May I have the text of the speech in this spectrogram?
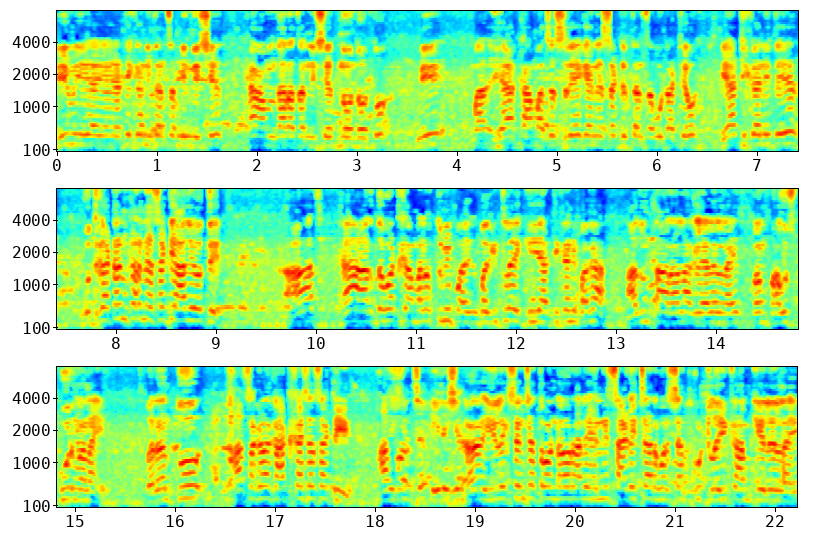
हे मी या या ठिकाणी त्यांचा मी निषेध ह्या आमदाराचा निषेध नोंदवतो. मी ह्या कामाचं श्रेय घेण्यासाठी त्यांचा उठाठेव. या ठिकाणी ते उद्घाटन करण्यासाठी आले होते. आज ह्या अर्धवट कामाला तुम्ही बघितलंय की या ठिकाणी बघा अजून तारा नाही आहेत पण पाऊस पूर्ण नाही. परंतु हा सगळा घाट कशासाठी? हा इलेक्शनच्या तोंडावर आले यांनी साडेचार वर्षात कुठलंही काम केलेलं नाही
